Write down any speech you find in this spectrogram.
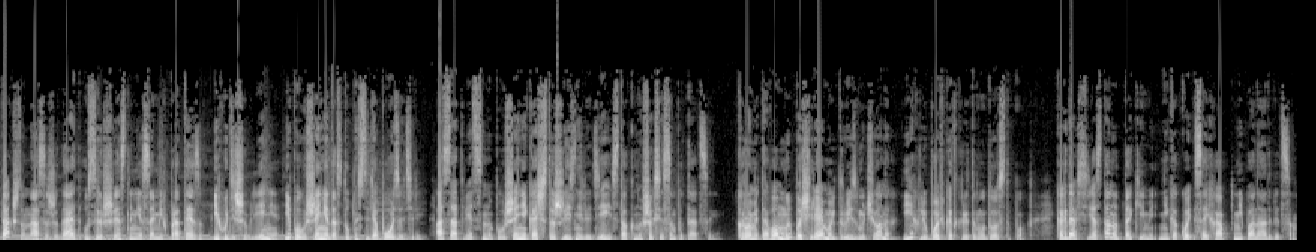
Так что нас ожидает усовершенствование самих протезов, их удешевление и повышение доступности для пользователей, а соответственно повышение качества жизни людей, столкнувшихся с ампутацией. Кроме того, мы поощряем альтруизм ученых и их любовь к открытому доступу. Когда все станут такими, никакой Sci-Hub не понадобится.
